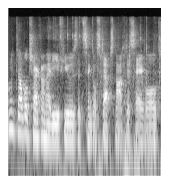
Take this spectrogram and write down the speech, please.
Want to double check on that E fuse that single step's not disabled.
